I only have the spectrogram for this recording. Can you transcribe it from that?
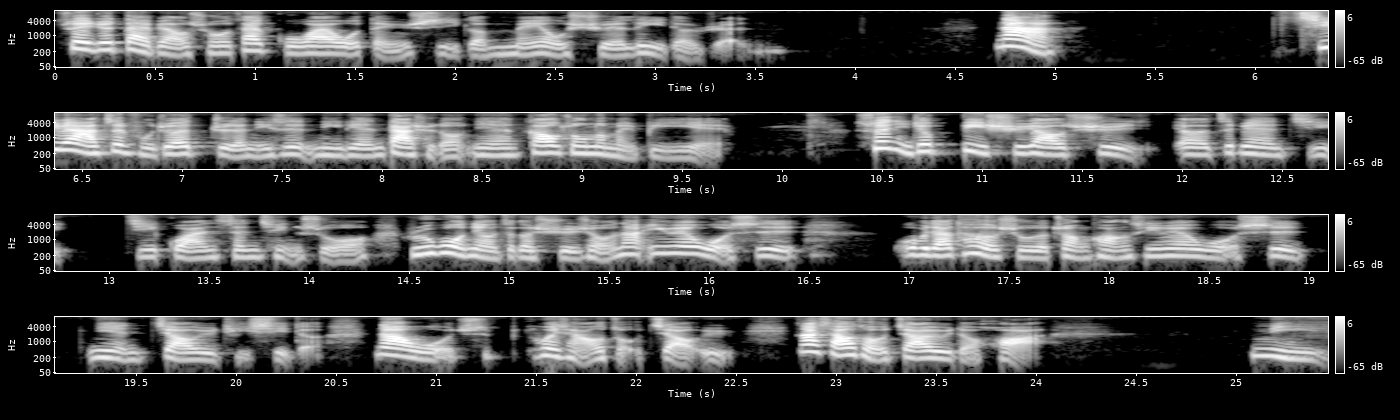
所以就代表说，在国外我等于是一个没有学历的人，那西班牙政府就会觉得你是你连大学都，你连高中都没毕业。所以你就必须要去呃这边的机机关申请说，如果你有这个需求，那因为我是我比较特殊的状况，是因为我是念教育体系的，那我是会想要走教育。那想要走教育的话，你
